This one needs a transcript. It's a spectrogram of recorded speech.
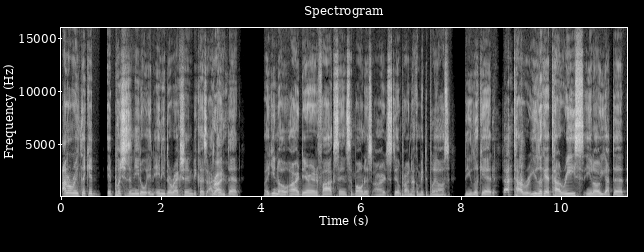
I don't really think it it pushes the needle in any direction because I Right. think that like you know, all right, De'Aaron Fox and Sabonis, are still probably not gonna make the playoffs. Then you look at Tyre, you look at Tyrese, you know, you got that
